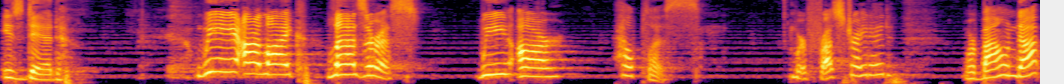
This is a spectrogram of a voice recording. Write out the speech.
is dead. We are like Lazarus. We are helpless. We're frustrated. We're bound up.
